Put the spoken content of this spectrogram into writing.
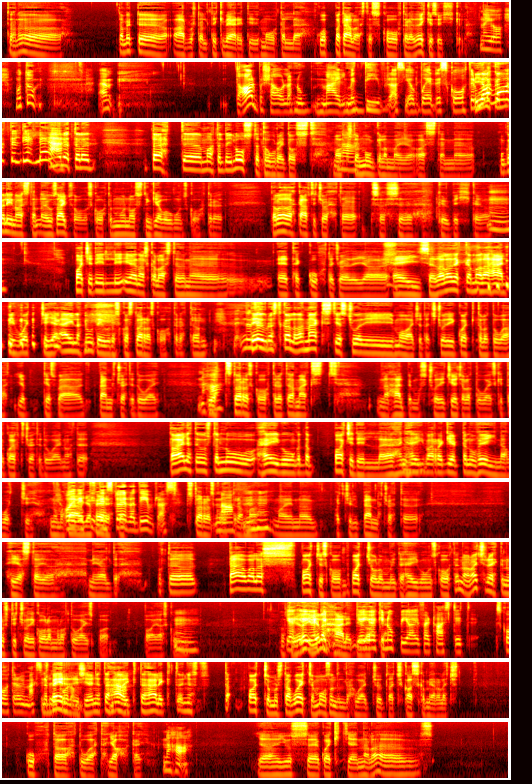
täällä Tämä vette arvostella teki vääriti muu tällä kuoppa tällaista skohteri, tai ehkä söskele. No joo, mutta ähm, talbasaulla nu mail med divras ja puereskooter. Ei Mä olekaan- mahtelti lää. Kyllä tällä täht mahtalta ei losta tourai tosta. Makstan munkelama ja astan. Mun kalino astan jo saipsoolas kohta. Mun ostin kievuumuns kohta. Tällä käytti johtaa sas köypihkä. Ja Mm. Pochetilli ja naskalasten äh, etekkuhta juoda ja ei seda ladekama lähen pihuotsi ja ei lähnud eurost kost varras kohta. No, eurost kallada mäks ties juodi moaja, ties juodi koektalo tuua ja ties vähän pännut juhti tuua. Tuot varras kohta, että mäks nä hälpimus juodi tiedjalo tuua ja skittu koekti juhti tuua. No, että äh, Täällä teustan nuu heivuun, kun ja hän hei varra kiertänyt veina vuotsi. No mä Oi, det, ja det ferka större divras. starras No, kohta. Mä, mhm. mä en budgetil bännut chuehte hiasta ja nieltä. Mutta tavallas patjasko, patjolun mitä heivuun kohta. No, on aika rehkenusti chuodi kolmalla tuo aispaa. kämpaa ja skuun. Mm. Mutta ja, ei, ei ole häälitty. Ja jokin nuppia ei färtastit skooter on maksettu. No berrisi on, että hälik, että hälik, on just patsomusta vuotsa muus on tältä vuotsa, että kaskamierä kuhtaa tuot jahkai. Naha. Ja just kaikki näillä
